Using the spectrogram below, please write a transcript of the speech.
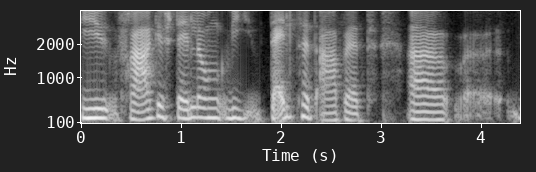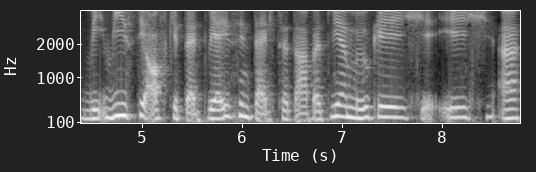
die Fragestellung, wie Teilzeitarbeit, äh, wie, wie, ist die aufgeteilt, wer ist in Teilzeitarbeit, wie ermögliche ich äh,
